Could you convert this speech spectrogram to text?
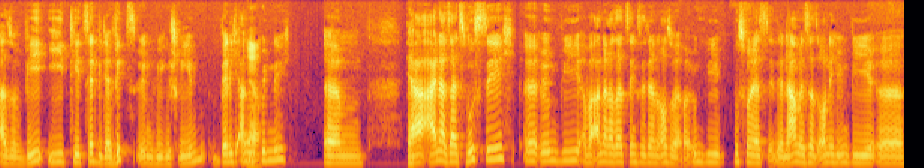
also W-I-T-Z, wie der Witz irgendwie geschrieben, werde ich angekündigt. Ja. Ähm, ja, einerseits lustig äh, irgendwie, aber andererseits denkst du dann auch so, aber irgendwie muss man jetzt, der Name ist jetzt auch nicht irgendwie äh,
